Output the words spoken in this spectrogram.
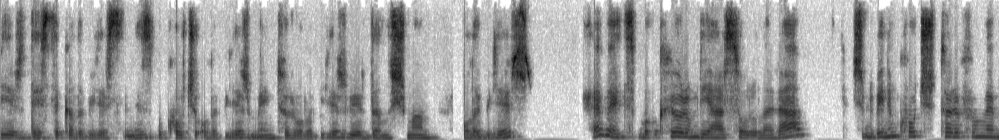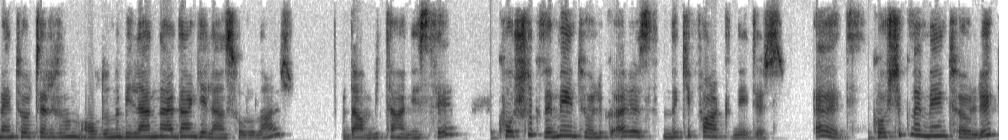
bir destek alabilirsiniz. Bu koç olabilir, mentor olabilir, bir danışman olabilir. Evet, bakıyorum diğer sorulara. Şimdi benim koç tarafım ve mentor tarafım olduğunu bilenlerden gelen sorulardan bir tanesi koçluk ve mentörlük arasındaki fark nedir? Evet, koçluk ve mentörlük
